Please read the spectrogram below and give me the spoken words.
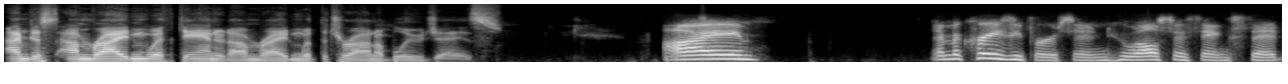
I'm just, I'm riding with Canada. I'm riding with the Toronto Blue Jays. I I'm a crazy person who also thinks that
